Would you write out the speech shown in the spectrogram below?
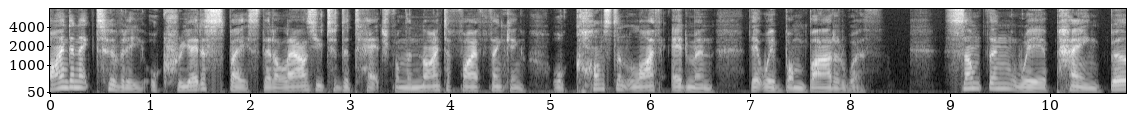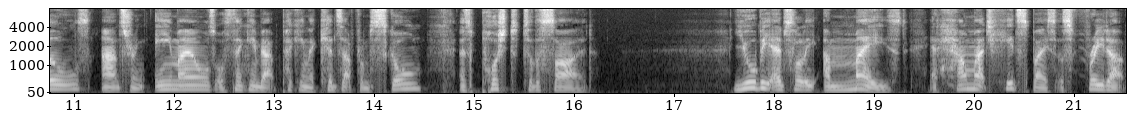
Find an activity or create a space that allows you to detach from the 9 to 5 thinking or constant life admin that we're bombarded with. Something where paying bills, answering emails, or thinking about picking the kids up from school is pushed to the side. You'll be absolutely amazed at how much headspace is freed up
